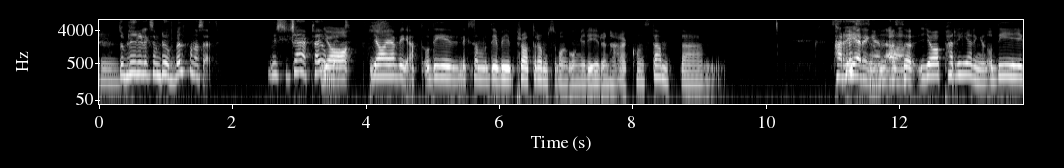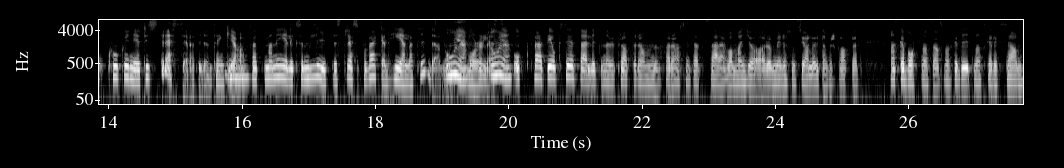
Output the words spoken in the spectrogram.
Mm. då blir det liksom dubbelt på något sätt. Det blir så jäkla jobbigt. Ja, ja, jag vet. Och det är liksom det vi pratar om så många gånger, det är ju den här konstanta mm, Pareringen, ja. Alltså, ja, pareringen. Och det kokar ner till stress hela tiden tänker jag. För att man är liksom lite stresspåverkad hela tiden. Mm. Oh ja, oh ja. Och för att det också är så här lite när vi pratade om det förra avsnittet, att så här, vad man gör och med det sociala utanförskapet. Man ska bort någonstans, man ska dit, man ska liksom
